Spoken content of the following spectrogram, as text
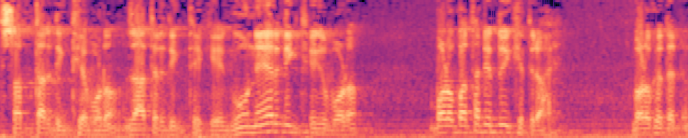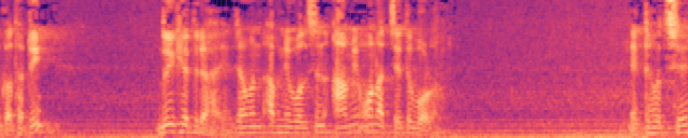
সত্তার দিক থেকে বড়, জাতের দিক থেকে, গুণের দিক থেকে বড়। বড় কথাটি দুই ক্ষেত্রে হয়। বড় কথাটি দুই ক্ষেত্রে হয়। যেমন আপনি বলছেন, আমি ওনার চেয়ে বড়। একটা হচ্ছে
